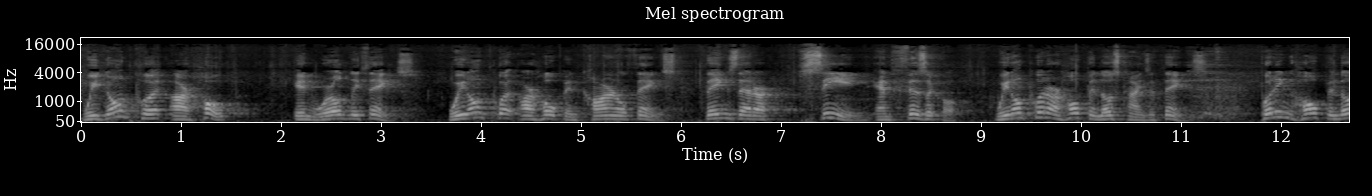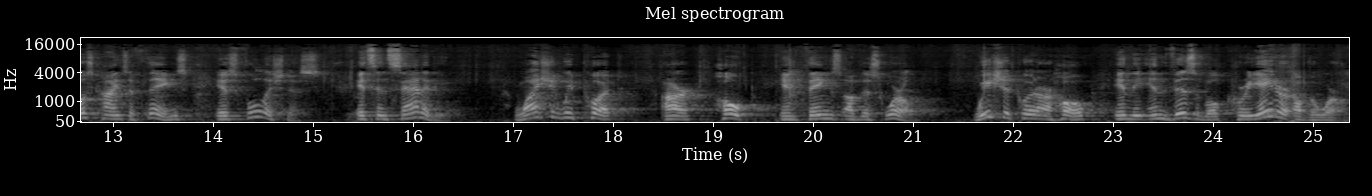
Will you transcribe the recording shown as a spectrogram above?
We don't put our hope in worldly things. We don't put our hope in carnal things, things that are seen and physical. We don't put our hope in those kinds of things. Putting hope in those kinds of things is foolishness, it's insanity. Why should we put our hope in things of this world? We should put our hope in the invisible creator of the world.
